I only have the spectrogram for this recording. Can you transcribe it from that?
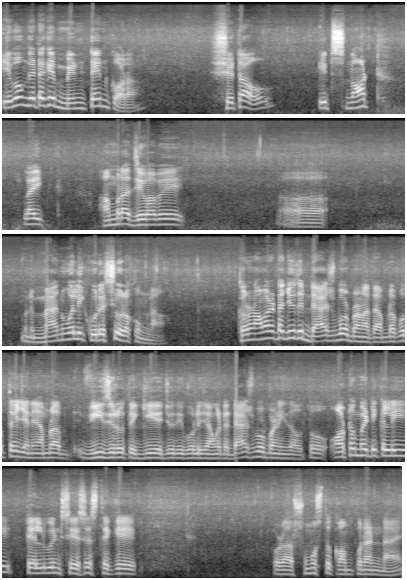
এবং এটাকে মেনটেন করা, সেটাও ইটস নট লাইক আমরা যেভাবে মানে ম্যানুয়ালি করেছি ওরকম না। কারণ আমার একটা যদি ড্যাশবোর্ড বানাতে, আমরা প্রত্যেকে জানি, আমরা ভি জিরোতে গিয়ে যদি বলি যে আমাকে একটা ড্যাশবোর্ড বানিয়ে দাও, তো অটোমেটিক্যালি টেলউইন্ড সিএসএস থেকে ওরা সমস্ত কম্পোনেন্ট নেয়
